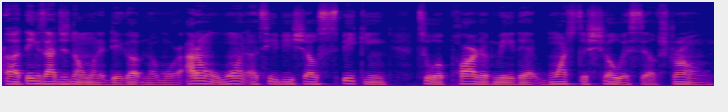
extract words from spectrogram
uh, things I just don't want to dig up no more. I don't want a TV show speaking to a part of me that wants to show itself strong.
